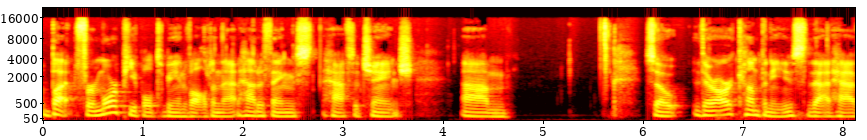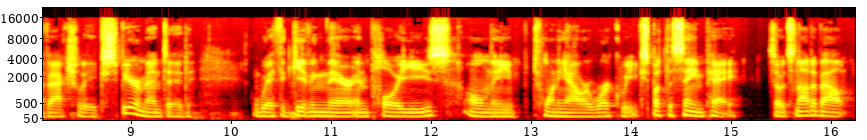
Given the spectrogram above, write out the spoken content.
But for more people to be involved in that, how do things have to change? Um, so there are companies that have actually experimented with giving their employees only 20 hour work weeks, but the same pay. So it's not about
